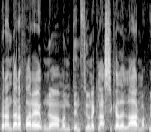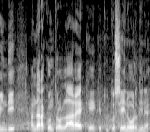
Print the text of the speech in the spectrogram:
per andare a fare una manutenzione classica dell'arma, quindi andare a controllare che, che tutto sia in ordine.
